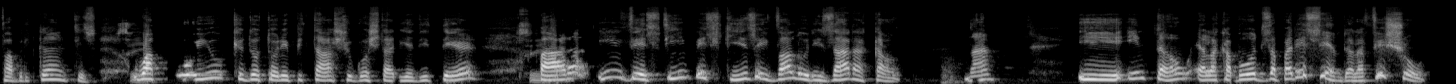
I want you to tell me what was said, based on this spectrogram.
fabricantes Sim. o apoio que o doutor Epitácio gostaria de ter Sim. para investir em pesquisa e valorizar a cal. Né? E então ela acabou desaparecendo, ela fechou.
